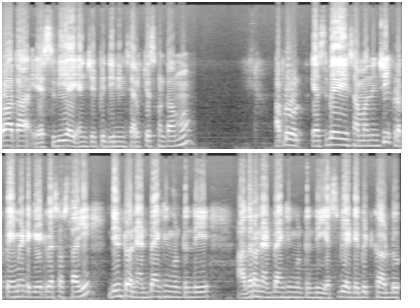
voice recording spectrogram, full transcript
తర్వాత ఎస్బీఐ అని చెప్పి దీనిని సెలెక్ట్ చేసుకుంటాము. అప్పుడు ఎస్బీఐ సంబంధించి ఇక్కడ పేమెంట్ గేట్వేస్ వస్తాయి. దీంట్లో నెట్ బ్యాంకింగ్ ఉంటుంది అదర్ నెట్ బ్యాంకింగ్ ఉంటుంది SBI debit card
